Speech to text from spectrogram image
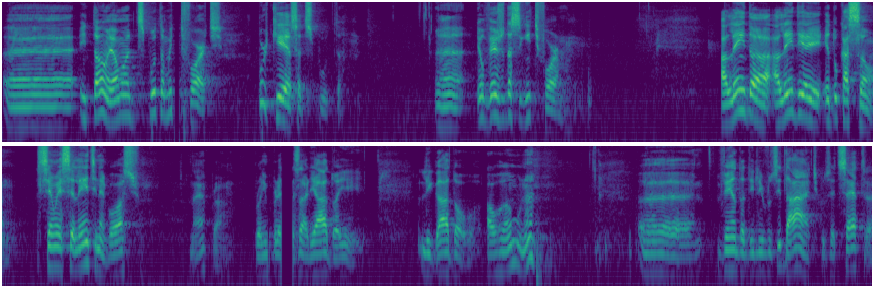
É, então, é uma disputa muito forte. Por que essa disputa? É, eu vejo da seguinte forma. Além, da, além de educação ser um excelente negócio né, para o empresariado aí ligado ao, ao ramo, né? É, venda de livros didáticos, etc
